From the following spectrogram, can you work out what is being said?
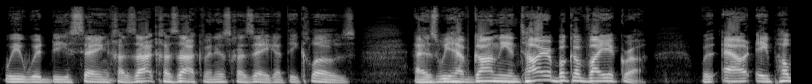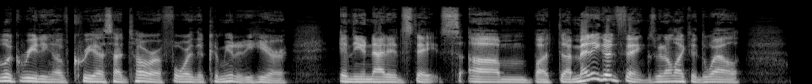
we would be saying Chazak, Chazak, Veniz Chazek at the close, as we have gone the entire book of Vayikra without a public reading of Kriyas Torah for the community here in the United States. Um, but uh, many good things. We don't like to dwell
